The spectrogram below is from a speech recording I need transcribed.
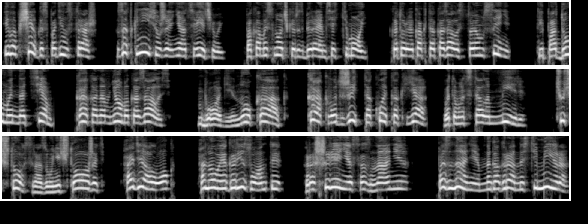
И вообще, господин страж, заткнись уже, не отсвечивай, пока мы с ночкой разбираемся с тьмой, которая как-то оказалась в твоем сыне. Ты подумай над тем, как она в нем оказалась. Боги, ну как? Как вот жить такой, как я, в этом отсталом мире? Чуть что сразу уничтожить, а диалог, а новые горизонты, расширение сознания, познание многогранности мира.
